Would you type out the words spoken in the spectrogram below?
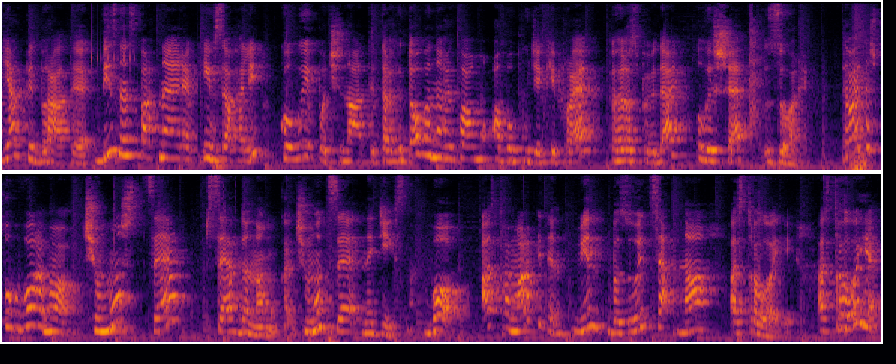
як підбрати бізнес-партнерів, і взагалі, коли починати таргетовану рекламу або будь-який проект, розповідають лише зорі. Давайте ж поговоримо, чому ж це псевдонаука, чому це не дійсно. Бо астромаркетинг він базується на астрології. Астрологія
